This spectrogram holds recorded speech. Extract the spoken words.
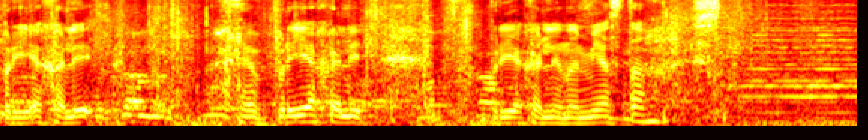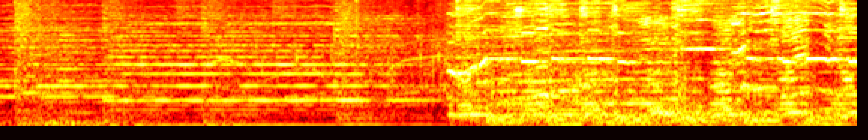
Приехали, приехали, приехали на место. and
